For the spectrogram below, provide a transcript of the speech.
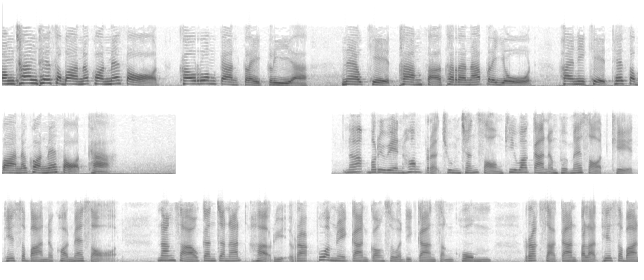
กองช่างเทศบาลนครแม่สอด เข้าร่วมการไกล่เกลี่ย แนวเขตทางสาธารณประโยชน์ ภายในเขตเทศบาลนครแม่สอดค่ะณบริเวณห้องประชุมชั้นสองที่ว่าการอำเภอแม่สอดเขต เทศบาลนครแม่สอด นางสาวกัญจนัทหริรักผู้อำนวยการกองสวัสดิการสังคม รักษาการปลัดเทศบาล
